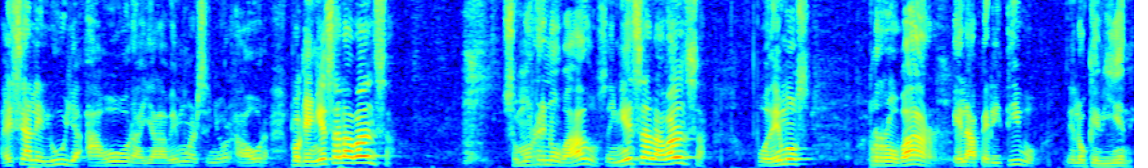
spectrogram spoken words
a ese aleluya ahora y alabemos al Señor ahora. Porque en esa alabanza somos renovados, en esa alabanza podemos probar el aperitivo de lo que viene.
